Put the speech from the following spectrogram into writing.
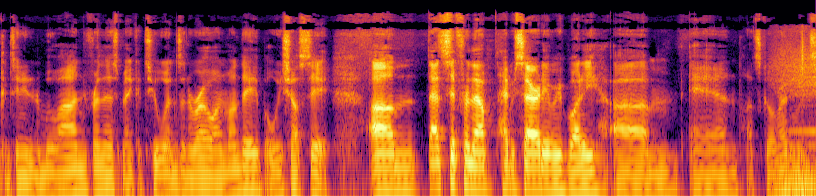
continue to move on for this, make it two wins in a row on Monday, but we shall see. Um, that's it for now. Happy Saturday, everybody. Um, and let's go Red Wings.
